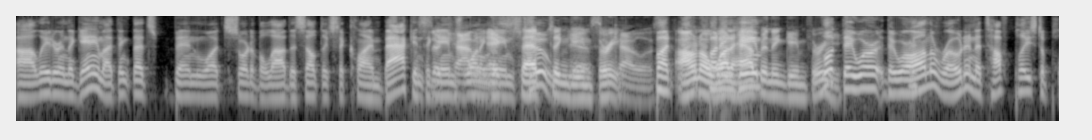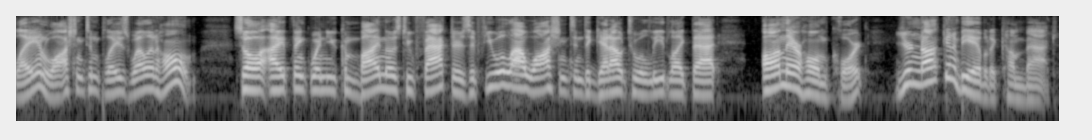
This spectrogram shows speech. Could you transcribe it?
uh, later in the game. I think that's been what sort of allowed the Celtics to climb back into the games one and catalyst. games Except two. in game Yeah, three. But I don't know what in game- happened in game three. Look, they were they were on the road in a tough place to play, and Washington plays well at home. So I think when you combine those two factors, if you allow Washington to get out to a lead like that on their home court, you're not going to be able to come back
